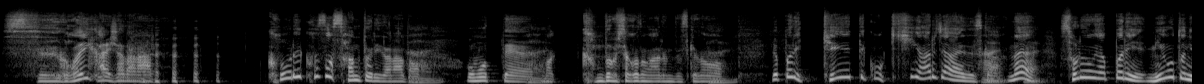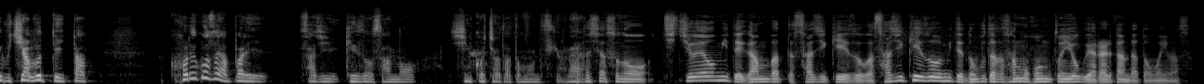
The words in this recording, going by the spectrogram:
すごい会社だな。これこそサントリーだなと思って、はい、まあ、感動したことがあるんですけど、はい、やっぱり経営ってこう危機があるじゃないですか、はい、ね、それをやっぱり見事に打ち破っていった。これこそやっぱり佐治慶三さんの真骨頂だと思うんですけどね。私はその父親を見て頑張った佐治慶三が佐治慶三を見て信忠さんも本当によくやられたんだと思います、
